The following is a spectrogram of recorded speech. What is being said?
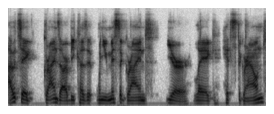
I would say grinds are because it, when you miss a grind, your leg hits the ground,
